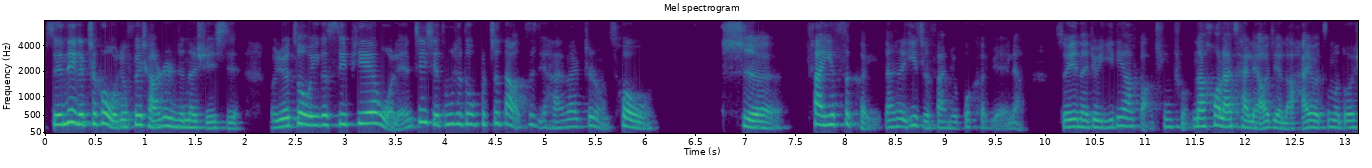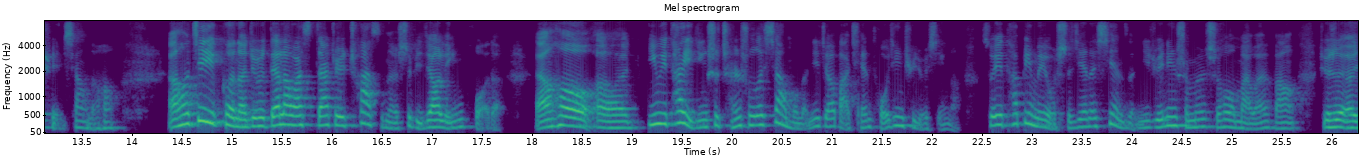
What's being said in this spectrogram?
所以那个之后我就非常认真的学习。我觉得作为一个 CPA，我连这些东西都不知道，自己还犯这种错误，是犯一次可以，但是一直犯就不可原谅。所以呢，就一定要搞清楚。那后来才了解了，还有这么多选项的哈。然后这一课呢，就是 Delaware Statutory Trust 呢是比较灵活的。然后呃，因为它已经是成熟的项目了，你只要把钱投进去就行了，所以它并没有时间的限制。你决定什么时候买完房，就是呃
